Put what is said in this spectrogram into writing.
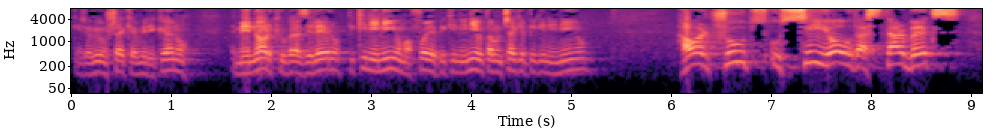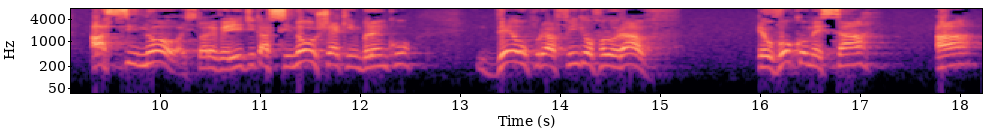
Quem já viu um cheque americano? É menor que o brasileiro, pequenininho, uma folha pequenininha, o talão de cheque é pequenininho Howard Schultz, o CEO da Starbucks, assinou, a história é verídica, assinou o cheque em branco, deu para o Finger e falou, Rav, eu vou começar a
